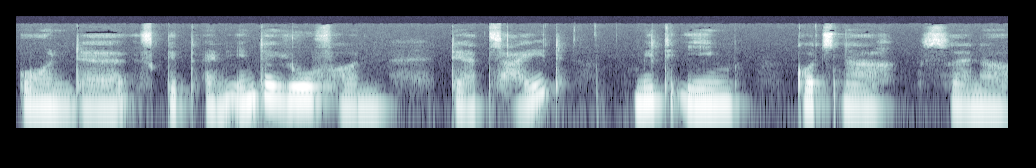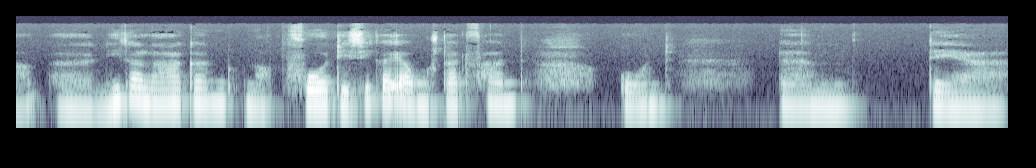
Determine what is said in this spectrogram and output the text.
Und äh, es gibt ein Interview von der Zeit mit ihm kurz nach seiner äh, Niederlage, noch bevor die Siegerehrung stattfand. Und ähm, der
